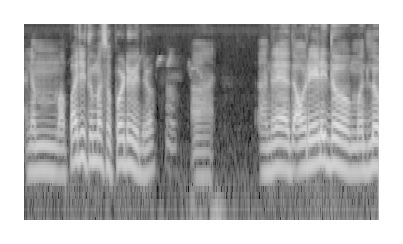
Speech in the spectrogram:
ನಮ್ಮ ಅಪ್ಪಾಜಿ ತುಂಬ ಸಪೋರ್ಟಿವ್ ಇದ್ದರು. ಅಂದರೆ ಅದು ಅವ್ರು ಹೇಳಿದ್ದು ಮೊದಲು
